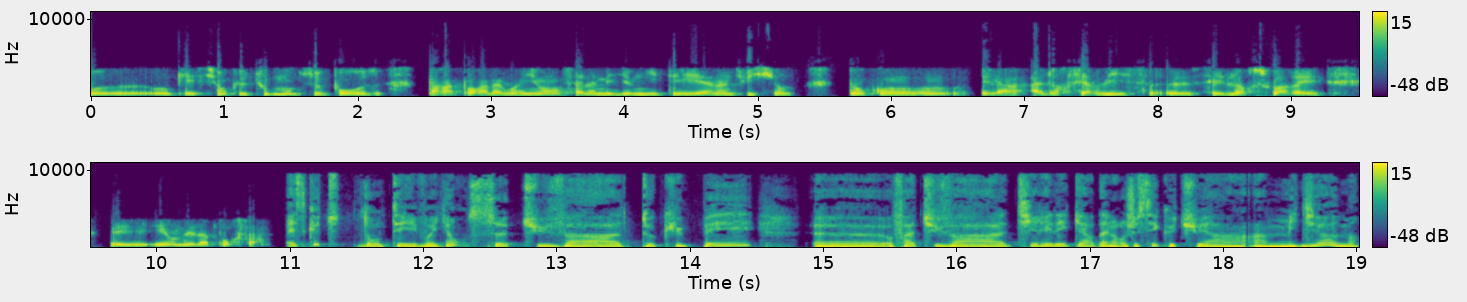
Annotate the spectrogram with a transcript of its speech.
aux questions que tout le monde se pose par rapport à la voyance, à la médiumnité et à l'intuition. Donc, on, est là à leur service. c'est leur soirée et, et, on est là pour ça. Est-ce que tu, dans tes voyances, tu vas t'occuper euh, enfin tu vas tirer les cartes. Alors je sais que tu es un, médium,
